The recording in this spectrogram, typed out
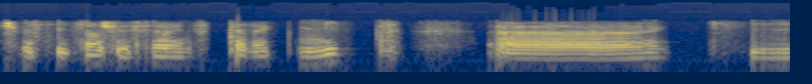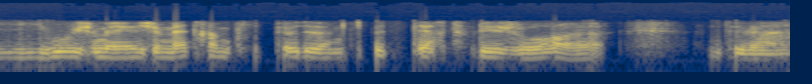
je me suis dit tiens, je vais faire une stalagmite euh, qui où je, je vais mettre un petit peu de un petit peu de terre tous les jours euh, de la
